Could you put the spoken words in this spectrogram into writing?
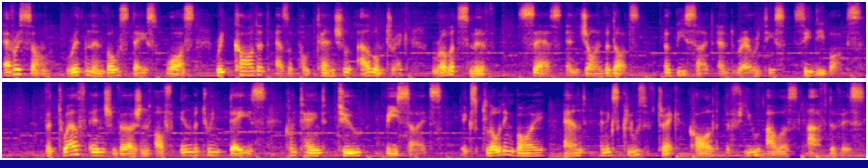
Every song written in those days was recorded as a potential album track. Robert Smith says and Join the Dots, a B-side and rarities CD box. The 12-inch version of In Between Days contained two B-sides, Exploding Boy and an exclusive track called A Few Hours After This.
